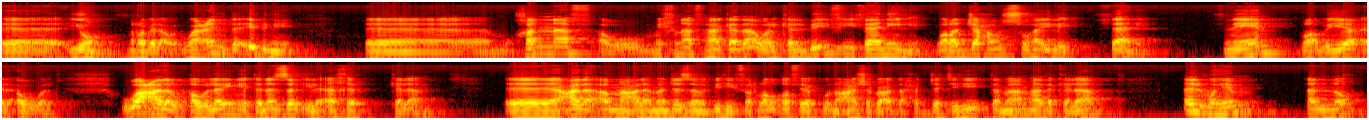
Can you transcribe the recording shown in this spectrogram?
آه، يوم من ربيع الأول. وعند ابن آه، مخنف أو مخنف هكذا والكلبي في ثانية ورجحه السهيلي ثاني اثنين ربيع الأول. وعلى القولين يتنزل إلى آخر كلام. آه، على أما على ما جزم به في الروضة فيكون عاش بعد حجته. تمام هذا كلام. المهم أنه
